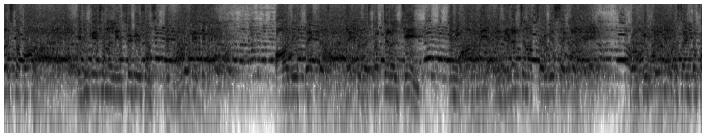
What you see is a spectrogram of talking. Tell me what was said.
worst of all, educational institutions with no basis. All these factors led to the structural change in economy with reduction of service sectors from 51% to 44%.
